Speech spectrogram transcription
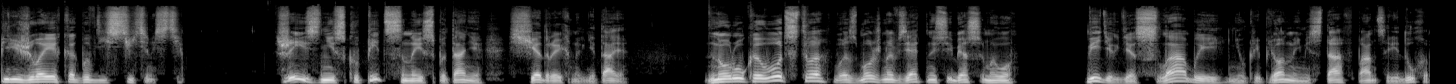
переживая их как бы в действительности. Жизнь не скупится на испытания, щедро их нагнетая. Но руководство возможно взять на себя самого, видя, где слабые, неукрепленные места в панцире духа,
